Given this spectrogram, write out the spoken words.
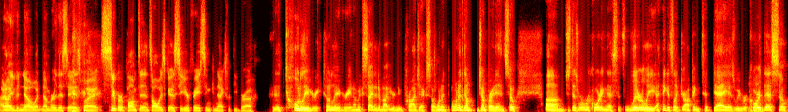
I don't even know what number this is, but super pumped. And it's always good to see your face and connect with you, bro. I totally agree. Totally agree. And I'm excited about your new project. So I want to I want to dump, jump right in. So um, just as we're recording this, it's literally I think it's like dropping today as we record mm-hmm. this. So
